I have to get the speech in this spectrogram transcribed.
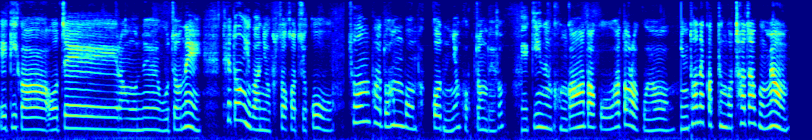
아기가 어제랑 오늘 오전에 태동이 많이 없어가지고 초음파도 한번 봤거든요. 걱정돼서. 아기는 건강하다고 하더라고요. 인터넷 같은 거 찾아보면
